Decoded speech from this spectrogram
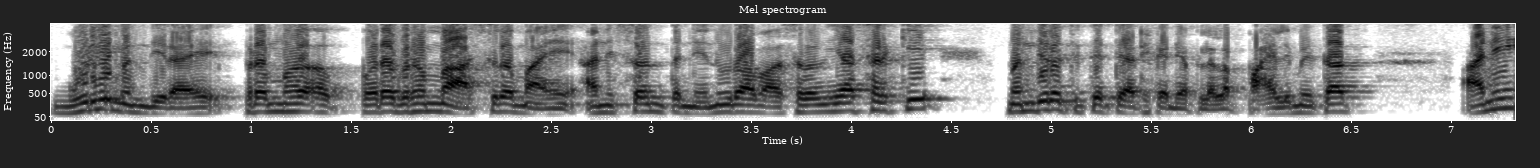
गुरी मंदिर आहे. ब्रह्म परब्रह्म आश्रम आहे आणि संत नेनुराम आश्रम यासारखी मंदिरं तिथे त्या ठिकाणी आपल्याला पाहायला मिळतात. आणि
